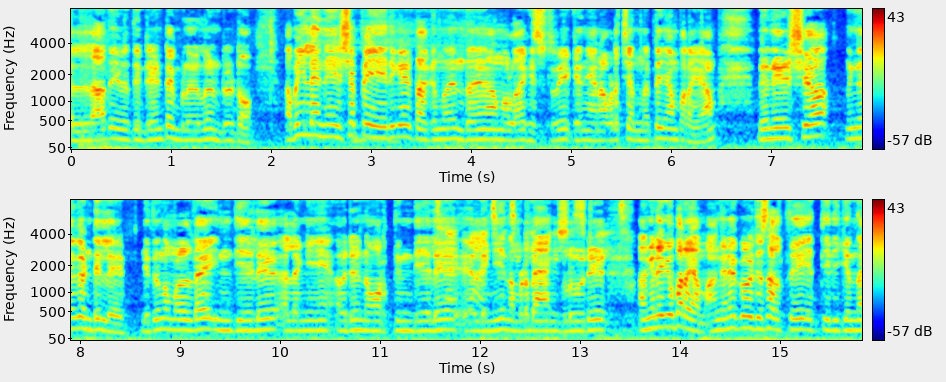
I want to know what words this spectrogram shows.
എല്ലാ ദൈവത്തിന്റെയും ടെമ്പിളുകളുണ്ട് കേട്ടോ. അപ്പോൾ ഈ ലനീഷ പേര് കേട്ടാക്കുന്നത് എന്താണെന്നുള്ള ഹിസ്റ്ററിയൊക്കെ ഞാൻ അവിടെ ചെന്നിട്ട് ഞാൻ പറയാം. ലനീഷ നിങ്ങൾ കണ്ടില്ലേ? ഇത് നമ്മളുടെ ഇന്ത്യയിൽ അല്ലെങ്കിൽ ഒരു നോർത്ത് ഇന്ത്യയിൽ അല്ലെങ്കിൽ നമ്മുടെ ബാംഗ്ലൂര് അങ്ങനെയൊക്കെ പറയാം. അങ്ങനെയൊക്കെ ഒരു സ്ഥലത്ത് എത്തിയിരിക്കുന്ന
